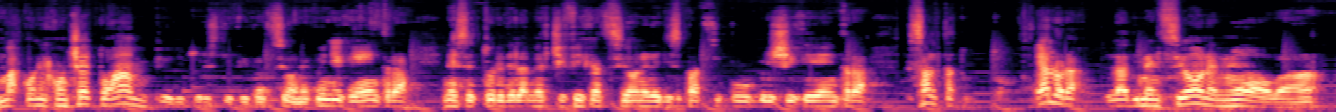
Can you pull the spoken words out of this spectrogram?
ma con il concetto ampio di turistificazione, quindi che entra nei settori della mercificazione degli spazi pubblici, che entra, salta tutto. E allora la dimensione nuova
